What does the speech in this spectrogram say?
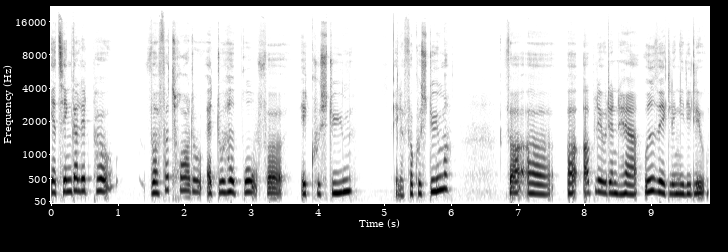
Jeg tænker lidt på, hvorfor tror du, at du havde brug for et kostyme, eller for kostymer, for at, at opleve den her udvikling i dit liv?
